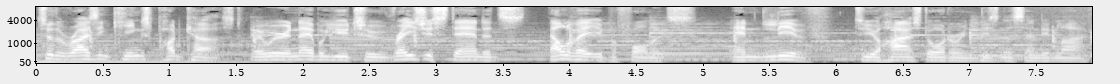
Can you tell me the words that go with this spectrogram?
to the Rising Kings podcast, where we enable you to raise your standards, elevate your performance, and live to your highest order in business and in life.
